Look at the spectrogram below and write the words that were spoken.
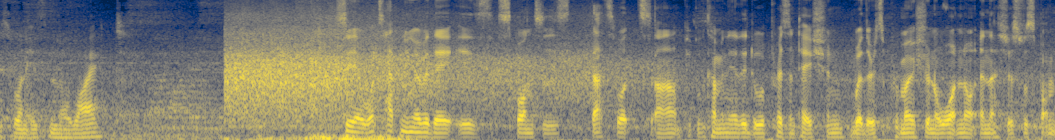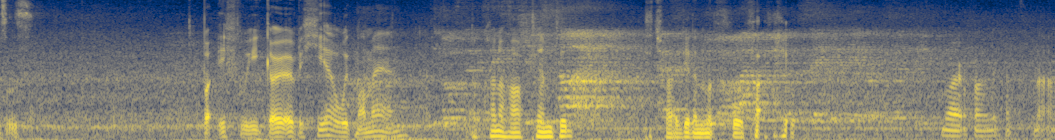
This one is in the white. So yeah, what's happening over there is sponsors. That's what um, people come in there. They do a presentation, whether it's a promotion or whatnot, and that's just for sponsors. But if we go over here with my man, I'm kind of half tempted to try to get him at four five eight. Right in front of the. Nah.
